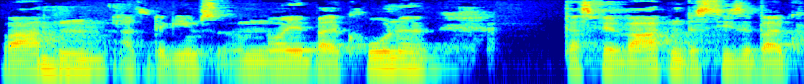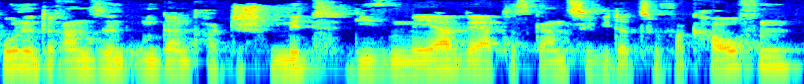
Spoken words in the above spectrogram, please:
warten. Mhm. Also da ging es um neue Balkone, dass wir warten, bis diese Balkone dran sind, um dann praktisch mit diesem Mehrwert das Ganze wieder zu verkaufen.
